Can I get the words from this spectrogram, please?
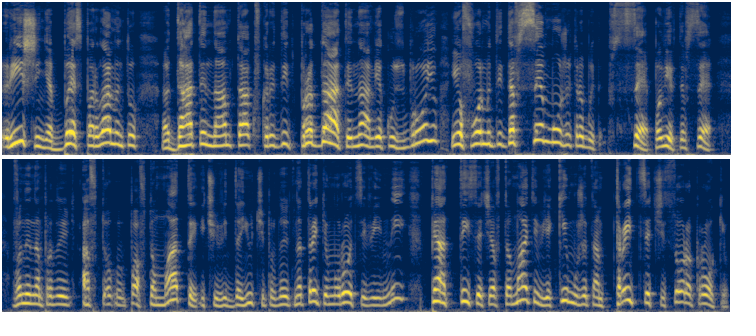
рішення без парламенту е, дати нам так в кредит, продати нам якусь зброю і оформити? Да все можуть робити. Все, повірте, все. Вони нам продають авто, автомати, і чи віддають, чи продають на третьому році війни 5 тисяч автоматів, яким уже там 30 чи 40 років.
